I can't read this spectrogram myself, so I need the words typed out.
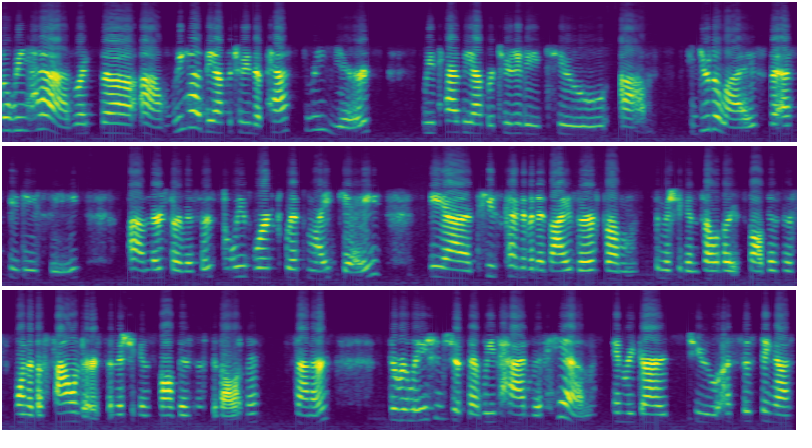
so we have like the um, we had the opportunity the past three years we've had the opportunity to um, utilize the SBDC, um, their services. So we've worked with Mike Gay, and he's kind of an advisor from the Michigan Celebrate Small Business, one of the founders, the Michigan Small Business Development Center. The relationship that we've had with him in regards to assisting us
